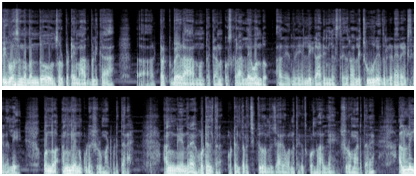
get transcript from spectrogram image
ಬಿಗ್ ಬಾಸಿಂದ ಬಂದು ಒಂದು ಸ್ವಲ್ಪ ಟೈಮ್ ಆದ ಬಳಿಕ ಟ್ರಕ್ ಬೇಡ ಅನ್ನುವಂಥ ಕಾರಣಕ್ಕೋಸ್ಕರ ಅಲ್ಲೇ ಒಂದು ಅಂದರೆ ಎಲ್ಲಿ ಗಾಡಿ ನಿಲ್ಲಿಸ್ತಾ ಇದ್ರು ಅಲ್ಲಿ ಚೂರು ಎದುರುಗಡೆ ರೈಟ್ ಸೈಡಲ್ಲಿ ಒಂದು ಅಂಗಡಿಯನ್ನು ಕೂಡ ಶುರು ಮಾಡಿಬಿಡ್ತಾರೆ. ಅಂಗಡಿ ಅಂದರೆ ಹೋಟೆಲ್ ಥರ ಹೋಟೆಲ್ ಥರ ಚಿಕ್ಕದೊಂದು ಜಾಗವನ್ನು ತೆಗೆದುಕೊಂಡು ಅಲ್ಲೇ ಶುರು ಮಾಡ್ತಾರೆ. ಅಲ್ಲಿ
